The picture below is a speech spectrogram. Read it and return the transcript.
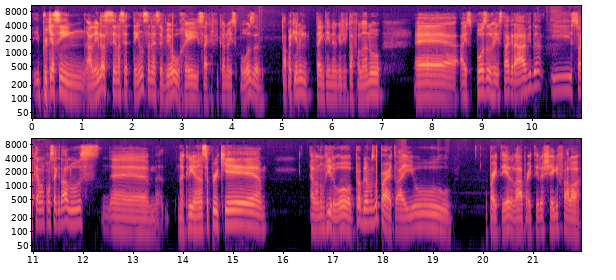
E porque assim, além da cena ser tensa, né? Você vê o rei sacrificando a esposa. Tá? Pra quem não tá entendendo o que a gente tá falando, é, a esposa do rei está grávida e só que ela não consegue dar luz é, na criança porque ela não virou, problemas no parto. Aí o, o parteiro lá, a parteira chega e fala, ó, a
